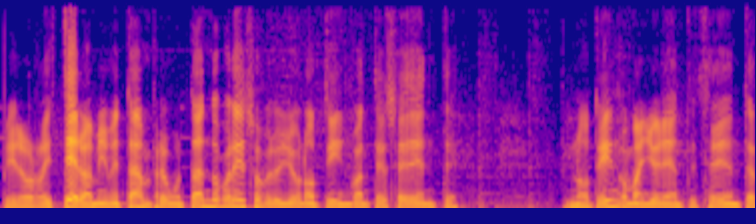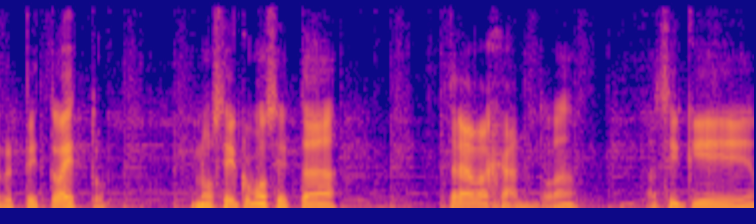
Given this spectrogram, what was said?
Pero reitero, a mí me estaban preguntando por eso, pero yo no tengo antecedentes no tengo mayores antecedentes respecto a esto. No sé cómo se está trabajando. ¿ah? Así que...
